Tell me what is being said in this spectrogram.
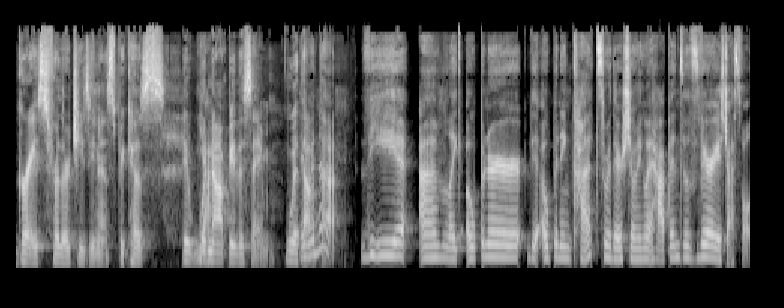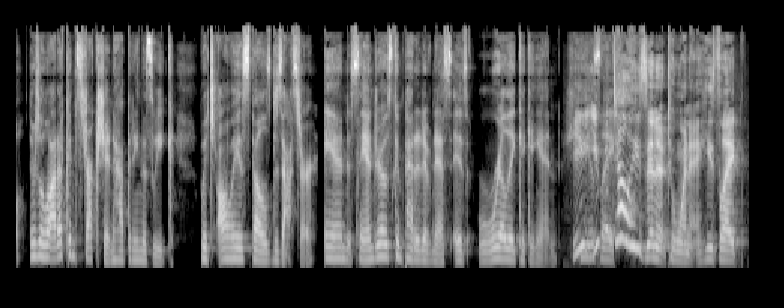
grace for their cheesiness because it would Yeah. not be the same without that. The um like opener, the opening cuts where they're showing what happens is very stressful. There's a lot of construction happening this week, which always spells disaster. And Sandro's competitiveness is really kicking in. He, you can tell he's in it to win it. He's like,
